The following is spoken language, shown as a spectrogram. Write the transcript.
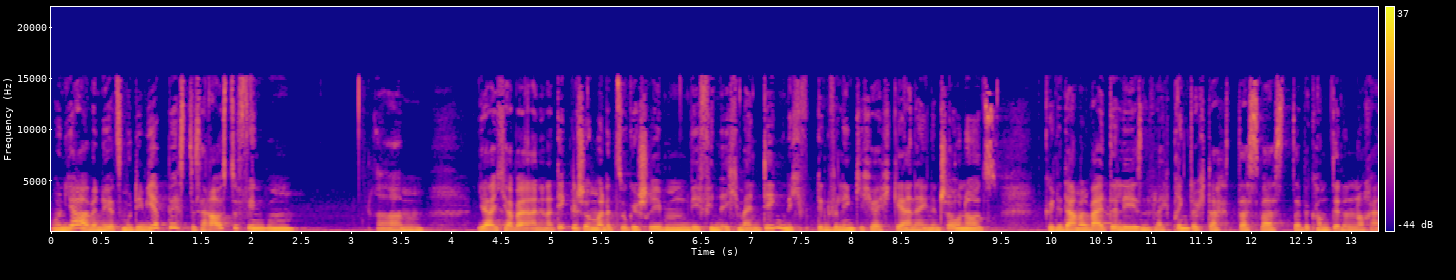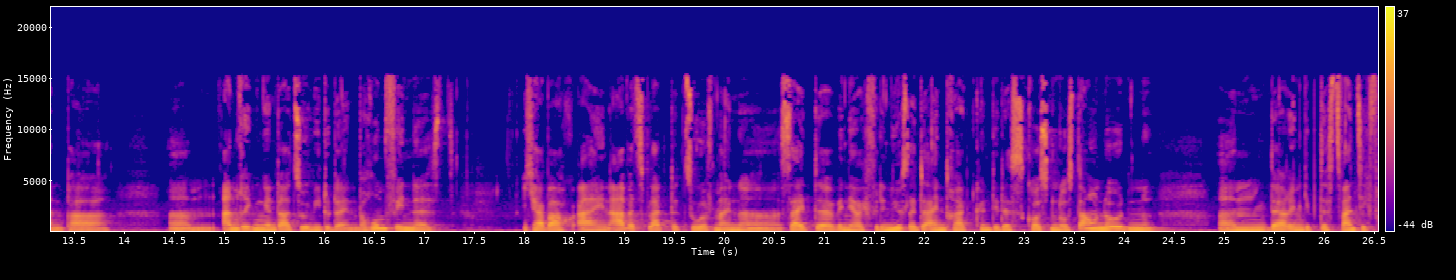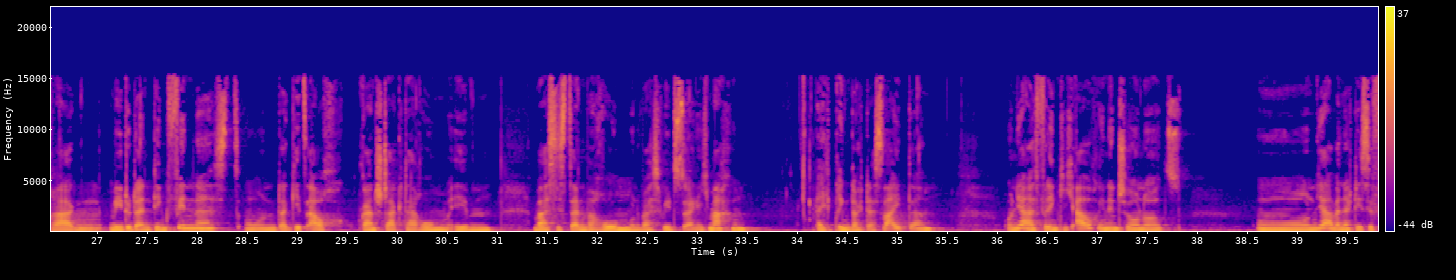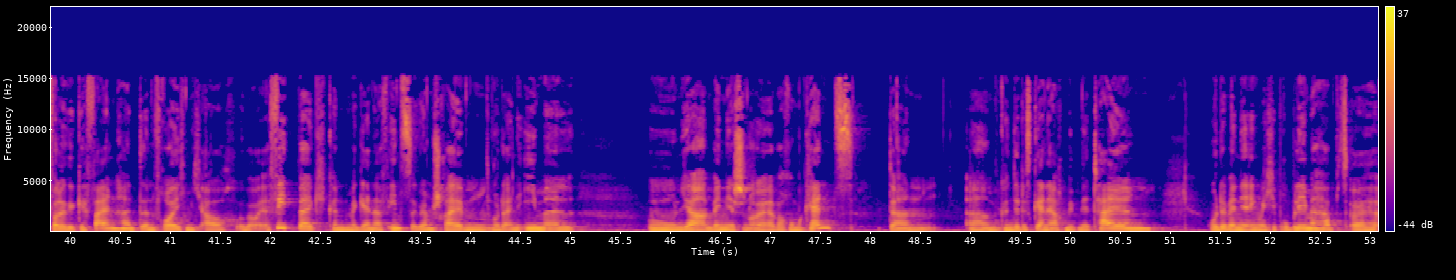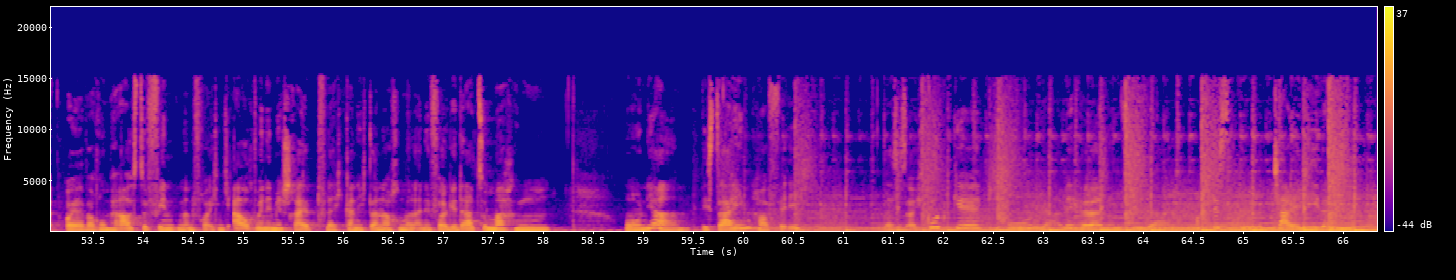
Und ja, wenn du jetzt motiviert bist, das herauszufinden, ähm, ja, ich habe einen Artikel schon mal dazu geschrieben, wie finde ich mein Ding. Ich, den verlinke ich euch gerne in den Show Notes. Könnt ihr da mal weiterlesen, vielleicht bringt euch das, das was. Da bekommt ihr dann noch ein paar ähm, Anregungen dazu, wie du dein Warum findest. Ich habe auch ein Arbeitsblatt dazu auf meiner Seite. Wenn ihr euch für den Newsletter eintragt, könnt ihr das kostenlos downloaden. Ähm, darin gibt es 20 Fragen, wie du dein Ding findest. Und da geht es auch ganz stark darum, eben, was ist dein Warum und was willst du eigentlich machen. Vielleicht bringt euch das weiter. Und ja, das verlinke ich auch in den Show Notes. Und ja, wenn euch diese Folge gefallen hat, dann freue ich mich auch über euer Feedback. Könnt mir gerne auf Instagram schreiben oder eine E-Mail. Und ja, wenn ihr schon euer Warum kennt, dann ähm, könnt ihr das gerne auch mit mir teilen. Oder wenn ihr irgendwelche Probleme habt, euer, euer Warum herauszufinden, dann freue ich mich auch, wenn ihr mir schreibt. Vielleicht kann ich dann auch mal eine Folge dazu machen. Und ja, bis dahin hoffe ich, dass es euch gut geht. Und ja, wir hören uns wieder. Macht es gut. Ciao, ihr Lieben.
